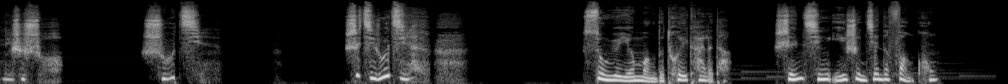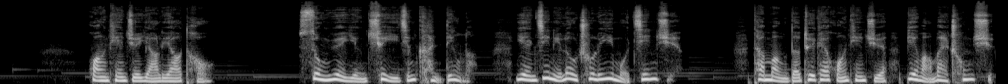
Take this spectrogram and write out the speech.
你是说，如锦？是季如锦？宋月莹猛地推开了他，神情一瞬间的放空。黄天觉摇了摇头，宋月影却已经肯定了，眼睛里露出了一抹坚决。他猛地推开黄天觉，便往外冲去。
